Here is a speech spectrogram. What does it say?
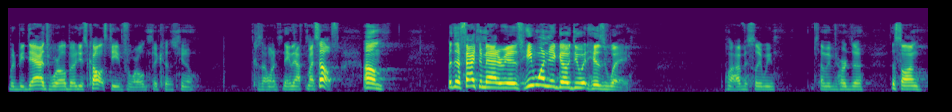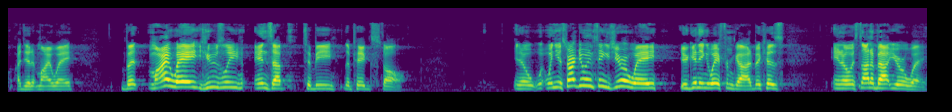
would be dad's world, but I just call it Steve's world because, you know, because I want to name it after myself. Um, but the fact of the matter is, he wanted to go do it his way. Well, obviously, we some of you have heard the, the song, I Did It My Way. But my way usually ends up to be the pig's stall. You know, when you start doing things your way, you're getting away from God because, you know, it's not about your way.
